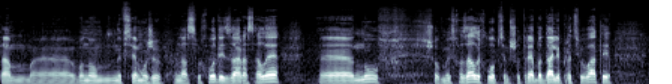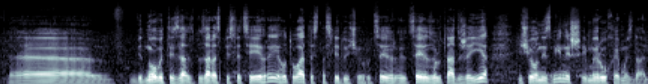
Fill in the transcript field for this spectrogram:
там е, воно не все може у нас виходить зараз. Але е, ну, що, ми сказали хлопцям, що треба далі працювати, е, відновити зараз після цієї гри і готуватись на слідуючу гру. Цей, цей результат вже є, нічого не зміниш, і ми рухаємось далі.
